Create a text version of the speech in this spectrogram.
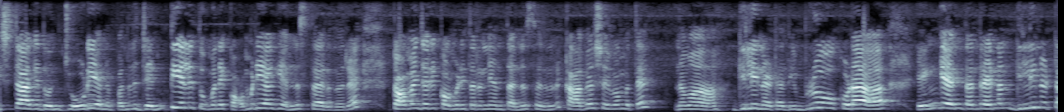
ಇಷ್ಟ ಆಗಿದ್ದು ಒಂದು ಜೋಡಿ ಏನಪ್ಪ ಅಂದ್ರೆ ಜಂಟಿಯಲ್ಲಿ ತುಂಬಾನೇ ಕಾಮಿಡಿಯಾಗಿ ಅನ್ನಿಸ್ತಾ ಇರೋದಂದ್ರೆ ಟಾಮ್ ಅಂಡ್ ಜೆರಿ ಕಾಮಿಡಿ ತರನೇ ಅಂತ ಅನ್ನಿಸ್ತಾ ಇರೋದ್ರೆ ಕಾವ್ಯ, ಶೈವ ಮತ್ತೆ ನಮ್ಮ ಗಿಲ್ಲಿ ನಟ ಇಬ್ರು ಕೂಡ ಹೆಂಗೆ ಅಂತಂದ್ರೆ ನಾನು ಗಿಲ್ಲಿ ನಟ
